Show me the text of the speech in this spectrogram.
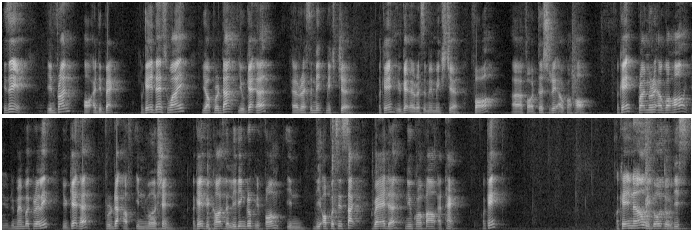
isn't it? In front or at the back. Okay, that's why your product you get a, a racemic mixture. Okay, you get a racemic mixture for uh, for tertiary alcohol. Okay, primary alcohol, you remember clearly, you get a product of inversion. Okay, because the leaving group is formed in the opposite side where the nucleophile attack. Okay, Okay, now we go to this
